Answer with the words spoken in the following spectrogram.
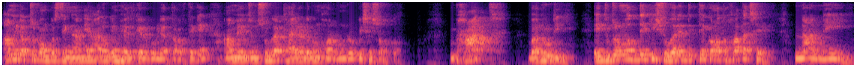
আমি ডক্টর পঙ্কজ সিং আনি আরোগ্যম হেলথ কেয়ার পুরুলিয়ার তরফ থেকে আমি একজন সুগার, থাইরয়েড এবং হরমোন রোগ বিশেষজ্ঞ। ভাত বা রুটি, এই দুটোর মধ্যে কি সুগারের দিক থেকে কোনো তফাত আছে? না, নেই।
